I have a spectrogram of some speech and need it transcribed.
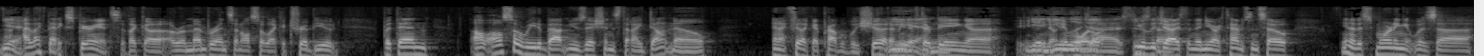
Yeah. I, I like that experience of like a, a remembrance and also like a tribute. But then I'll also read about musicians that I don't know. And I feel like I probably should. I mean, Yeah, if they're being uh, you know, immortal- eulogized and eulogized stuff. in the New York Times, and so you know, this morning it was uh,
